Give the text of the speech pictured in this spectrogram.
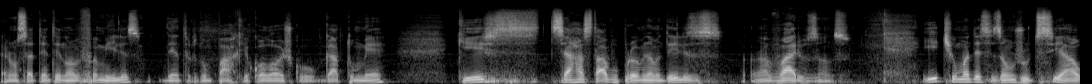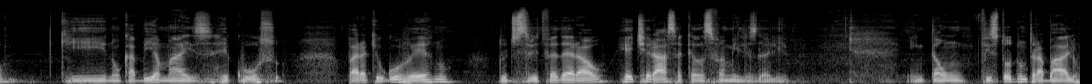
Eram 79 famílias dentro de um parque ecológico Gatumé, que se arrastava o problema deles há vários anos. E tinha uma decisão judicial que não cabia mais recurso para que o governo do Distrito Federal retirasse aquelas famílias dali. Então, fiz todo um trabalho.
